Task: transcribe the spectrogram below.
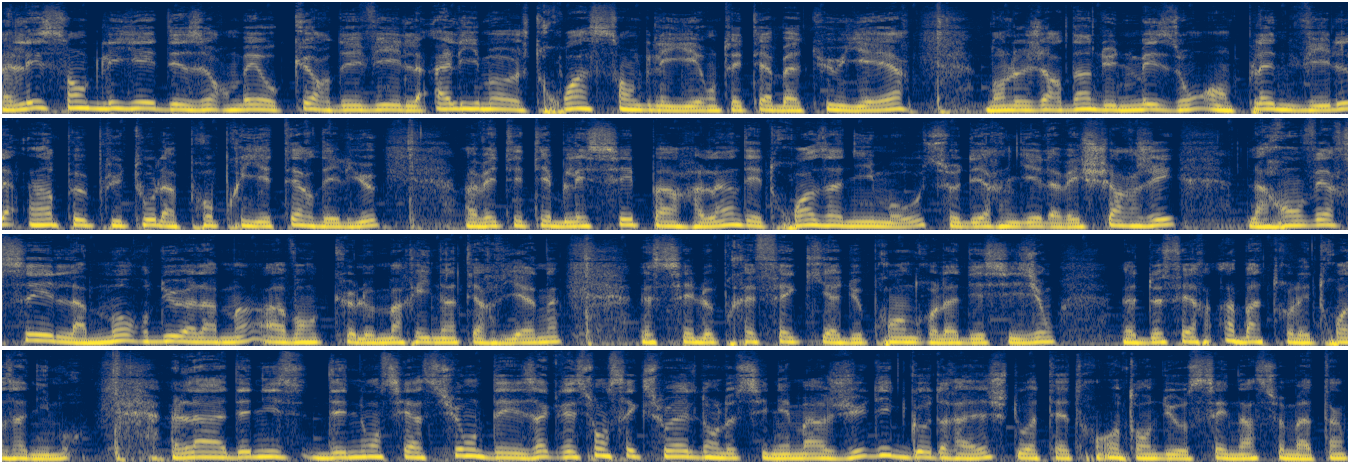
Les sangliers désormais au cœur des villes à Limoges, trois sangliers ont été abattus hier dans le jardin d'une maison en pleine ville. Un peu plus tôt, la propriétaire des lieux avait été blessée par l'un des trois animaux. Ce dernier l'avait chargé, l'a renversé, l'a mordu à la main avant que le mari n'intervienne. C'est le préfet qui a dû prendre la décision de faire abattre les trois animaux. La dénonciation des agressions sexuelles dans le cinéma, Judith Godrèche doit être entendue au Sénat ce matin.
